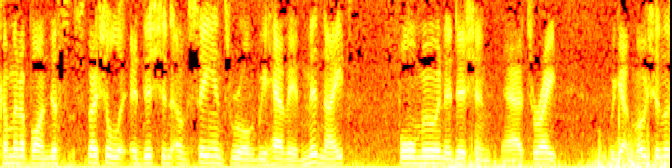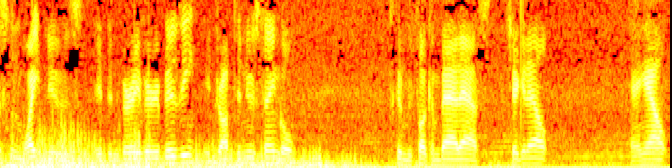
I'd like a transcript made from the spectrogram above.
Coming up on this special edition of Sayne's World, we have a midnight full moon edition. That's right. We got Motionless in White News. They've been very, very busy. They dropped a new single. It's gonna be fucking badass. Check it out. Hang out.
